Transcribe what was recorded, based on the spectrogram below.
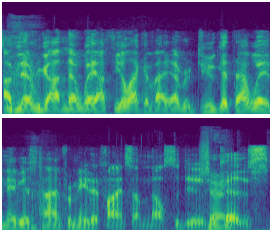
I've never gotten that way. I feel like if I ever do get that way, maybe it's time for me to find something else to do Sure. because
